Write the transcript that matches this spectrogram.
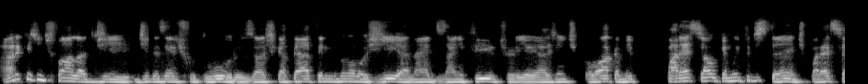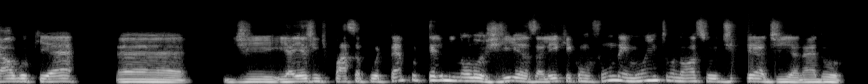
a hora que a gente fala de, de desenho de futuros, acho que até a terminologia, né, design future, e a gente coloca, me parece algo que é muito distante, parece algo que é, é de e aí a gente passa por até por terminologias ali que confundem muito o nosso dia a dia, né, do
